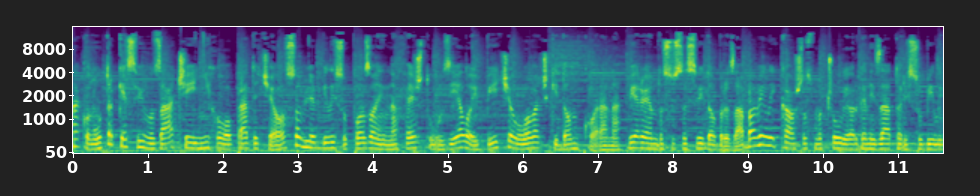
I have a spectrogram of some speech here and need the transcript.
Nakon utrke svi vozači i njihovo prateće osoblje bili su pozvani na feštu uz jelo i piće u lovački dom Korana. Vjerujem da su se svi dobro zabavili, kao što smo čuli organizatori su bili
